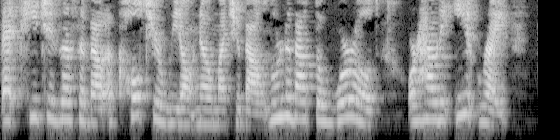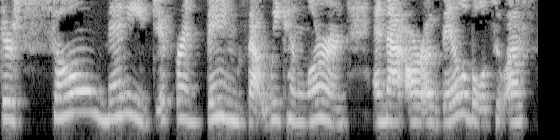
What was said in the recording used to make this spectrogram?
that teaches us about a culture we don't know much about, learn about the world or how to eat right. There's so many different things that we can learn and that are available to us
